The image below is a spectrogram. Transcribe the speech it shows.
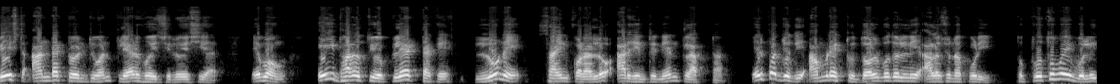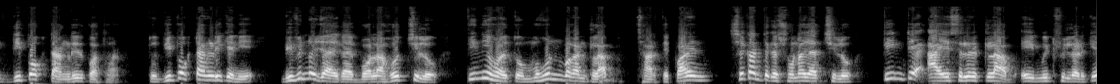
best under twenty one player হয়েছিল এশিয়ার এবং এই ভারতীয় প্লেয়ারটাকে লোনে সাইন করালো আর্জেন্টিনিয়ান ক্লাবটা এরপর যদি আমরা একটু দলবদল নিয়ে আলোচনা করি, তো প্রথমেই বলি দীপক টাংরির কথা। তো দীপক টাংরিকে নিয়ে বিভিন্ন জায়গায় বলা হচ্ছিল, তিনি হয়তো মোহনবাগান ক্লাব ছাড়তে পারেন। সেখান থেকে শোনা যাচ্ছিল, তিনটে আইএসএল এর ক্লাব এই মিডফিল্ডারকে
